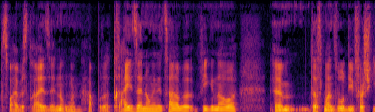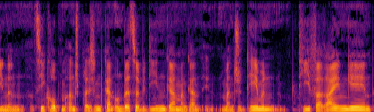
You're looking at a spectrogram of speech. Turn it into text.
zwei bis drei Sendungen habe oder drei Sendungen jetzt habe, viel genauer, ähm, dass man so die verschiedenen Zielgruppen ansprechen kann und besser bedienen kann. Man kann in manche Themen tiefer reingehen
